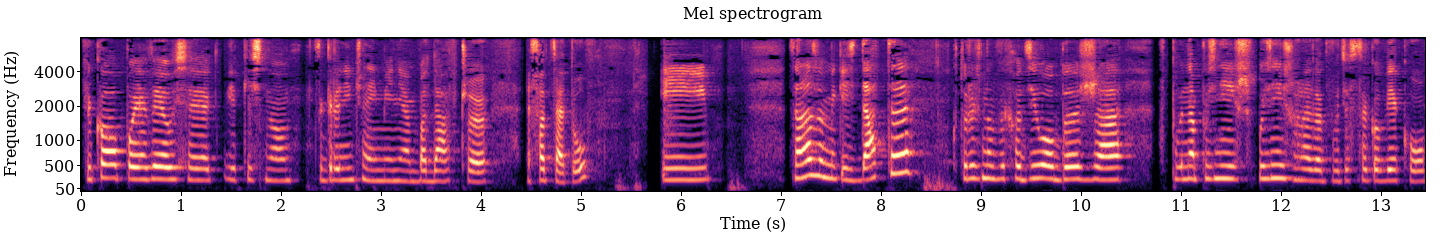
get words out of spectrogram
Tylko pojawiają się jakieś no, zagraniczne imienia badaczy facetów. I znalazłam jakieś daty, których no wychodziłoby, że w, na późniejsz, w późniejszych latach XX wieku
